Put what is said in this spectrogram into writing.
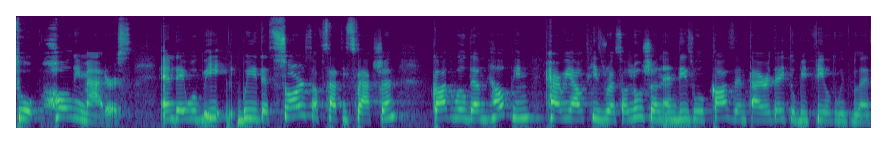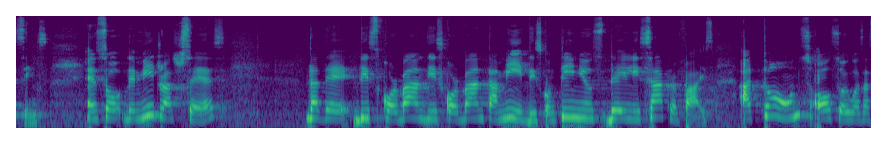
to holy matters. And they will be, be the source of satisfaction God will then help him carry out his resolution, and this will cause the entire day to be filled with blessings. And so the Midrash says that the, this korban, this korban tamid, this continuous daily sacrifice, atones. Also, it was a,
